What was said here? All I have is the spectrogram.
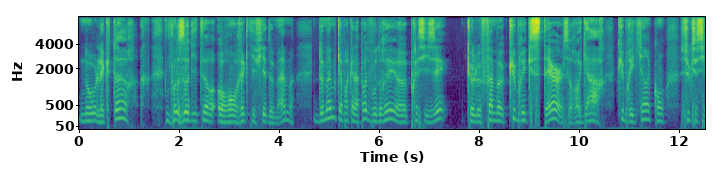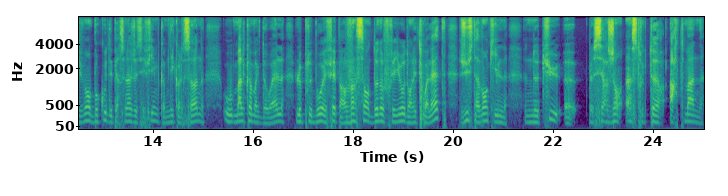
Nos lecteurs, nos auditeurs auront rectifié de même. De même qu'Abracadapod voudrait euh, préciser que le fameux Kubrick stare, ce regard kubrickien qu'ont successivement beaucoup des personnages de ces films comme Nicholson ou Malcolm McDowell, le plus beau est fait par Vincent Donofrio dans les toilettes, juste avant qu'il ne tue euh, le sergent instructeur Hartman,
